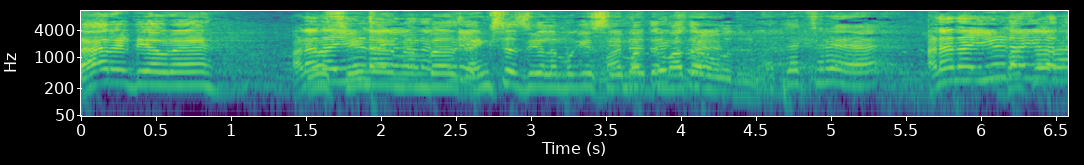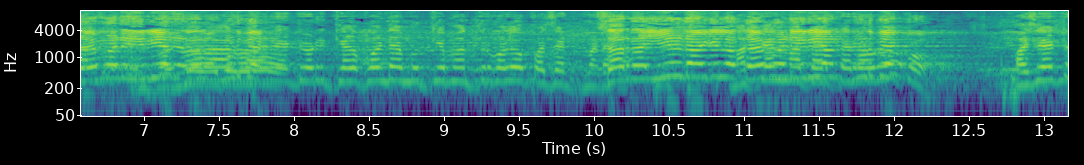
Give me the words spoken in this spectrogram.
ರಾಯರೆಡ್ಡಿ ಅವರೇ ಸೀನಿಯರ್ ಮೆಂಬರ್ಸ್ ಕೊಡಿ. ಯಂಗ್ಸ್ಟರ್ಸ್ಗೆಲ್ಲ ಮುಗಿಸಿ ಮತ್ತೆ ಅಧ್ಯಕ್ಷರೇ. ಮಾತಾಡಬಹುದು ಅಧ್ಯಕ್ಷರೇ ಅಣ್ಣ ನಾ ಈಲ್ಡ್ ಆಗಿಲ್ಲ ದಯಮಾಡಿ ಹಿರಿಯರು ಕೇಳ್ಕೊಂಡೆ ಮುಖ್ಯಮಂತ್ರಿಗಳು ಬಜೆಟ್ ಮಾಡಿ. ಸರ್ ಈಲ್ಡ್ ಆಗಿಲ್ಲ ದಯಮಾಡಿ ಹಿರಿಯರು ಕೊಡ್ಬೇಕು. ಬಜೆಟ್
